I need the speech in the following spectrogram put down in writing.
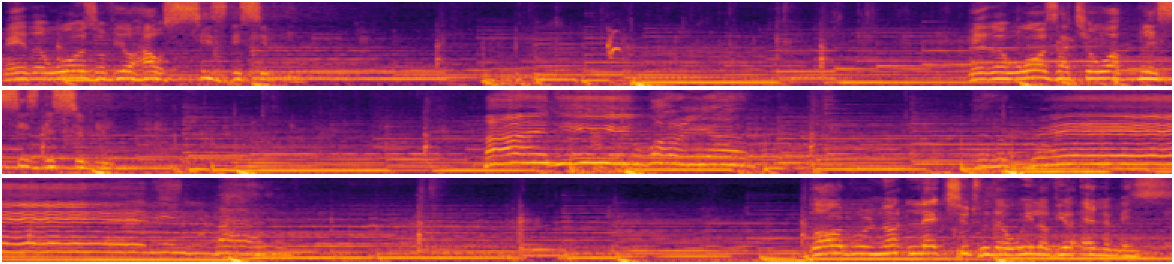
May the walls of your house cease this evening. May the walls at your workplace cease this evening. Mighty warrior, you're great in battle. God will not let you to the will of your enemies.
